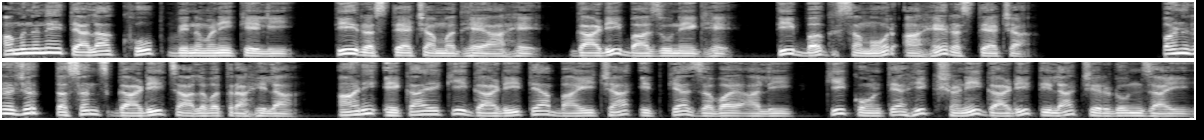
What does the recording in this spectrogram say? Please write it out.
अमनने त्याला खूप विनवणी केली ती रस्त्याच्या मध्ये आहे गाडी बाजूने घे. ती बघ समोर आहे रस्त्याच्या. पण रजत तसंच गाडी चालवत राहिला आणि एकाएकी गाडी त्या बाईच्या इतक्या जवळ आली की कोणत्याही क्षणी गाडी तिला चिरडून जाई.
